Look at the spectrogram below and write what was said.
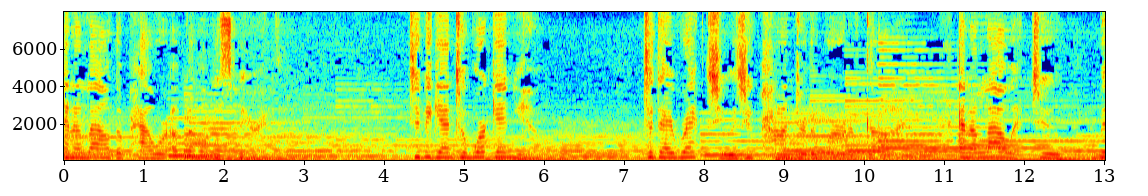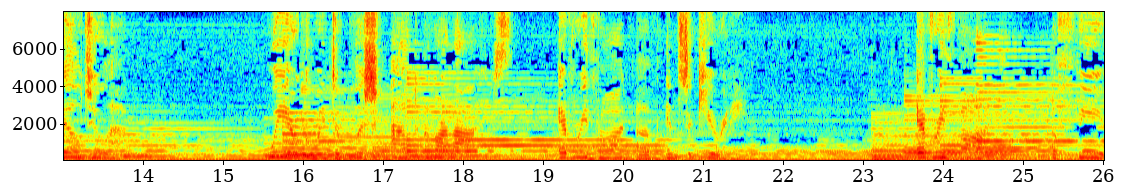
and allow the power of the Holy Spirit to begin to work in you, to direct you as you ponder the Word of God and allow it to build you up. We are going to push out of our lives every thought of insecurity. Every thought of fear,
